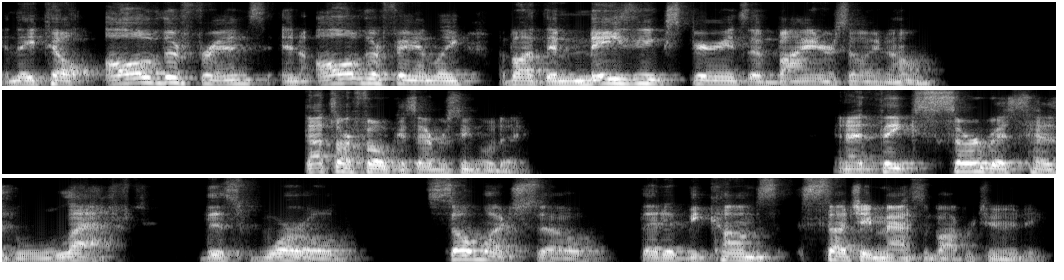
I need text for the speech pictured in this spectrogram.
and they tell all of their friends and all of their family about the amazing experience of buying or selling a home? That's our focus every single day. And I think service has left this world so much so that it becomes such a massive opportunity.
